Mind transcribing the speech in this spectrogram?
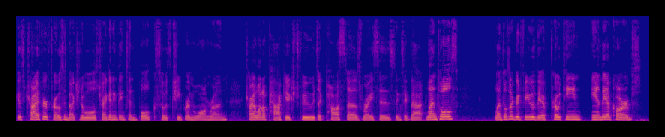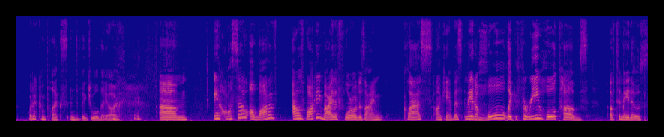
just try for frozen vegetables. Try getting things in bulk so it's cheaper in the long run. Try a lot of packaged foods like pastas, rices, things like that. Lentils Lentils are good for you. They have protein and they have carbs. What a complex individual they are. um, and also a lot of I was walking by the floral design class on campus and they had a mm. whole like three whole tubs of tomatoes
